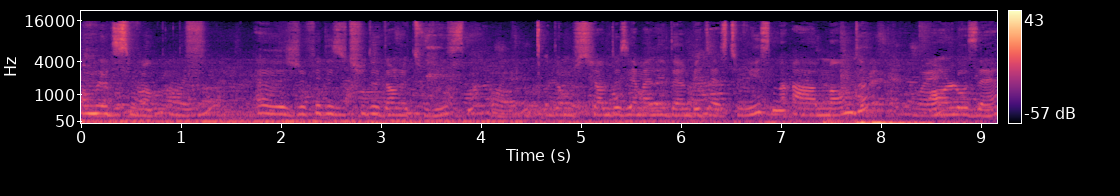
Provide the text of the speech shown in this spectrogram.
On me le dit souvent. Oui. Euh, je fais des études dans le tourisme. Donc je suis en deuxième année d'un BTS tourisme à Mende, en Lozère.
